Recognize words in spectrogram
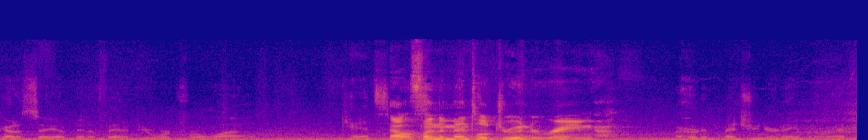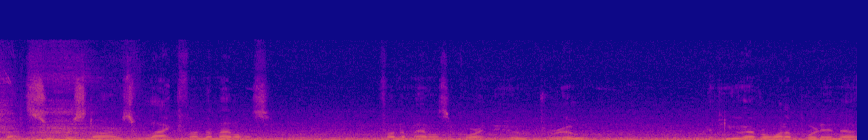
Gotta say, I've been a fan of your work for a while. Can't say Out fundamental Drew in the ring. I heard him mention your name in a rant about superstars who lack fundamentals. Fundamentals according to who? Drew? If you ever want to put in a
